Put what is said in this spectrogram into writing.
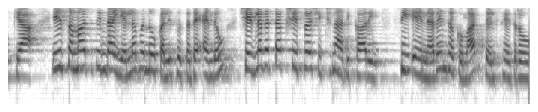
ಮುಖ್ಯ. ಈ ಸಮಾಜದಿಂದ ಎಲ್ಲವನ್ನೂ ಕಲಿಸುತ್ತದೆ ಎಂದು ಶಿಡ್ಲಘಟ್ಟ ಕ್ಷೇತ್ರ ಶಿಕ್ಷಣಾಧಿಕಾರಿ ಸಿಎ ನರೇಂದ್ರ ಕುಮಾರ್ ತಿಳಿಸಿದರು.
